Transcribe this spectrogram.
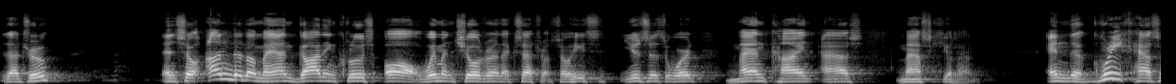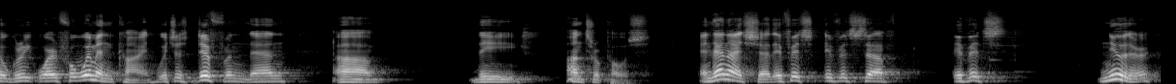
Is that true? And so under the man, God includes all, women, children, etc. So he uses the word mankind as masculine. And the Greek has a Greek word for womankind, which is different than uh, the anthropos. And then I said, if it's if it's uh, if it's neuter,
